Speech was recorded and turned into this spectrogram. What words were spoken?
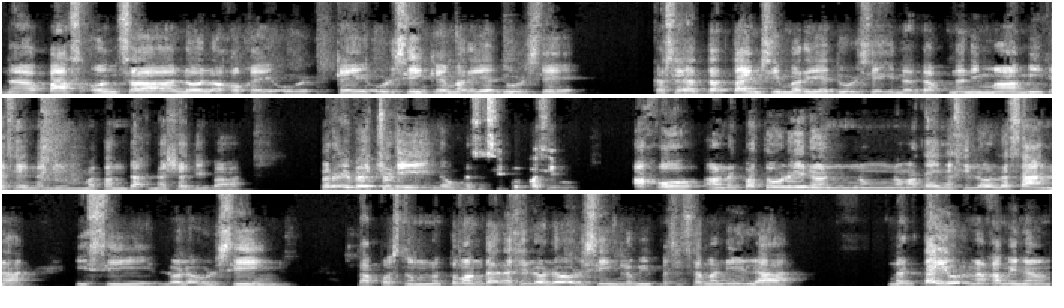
na pass on sa lola ko kay kay Ulsing, kay Maria Dulce kasi at that time si Maria Dulce inadapt na ni Mami kasi naging matanda na siya, di ba? Pero eventually, nung nasa Cebu pa si ako, ang nagpatuloy nun, nung namatay na si Lola Sana, is si Lola Ulsing. Tapos nung tumanda na si Lola Ulsing, lumipas siya sa Manila, nagtayo na kami ng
